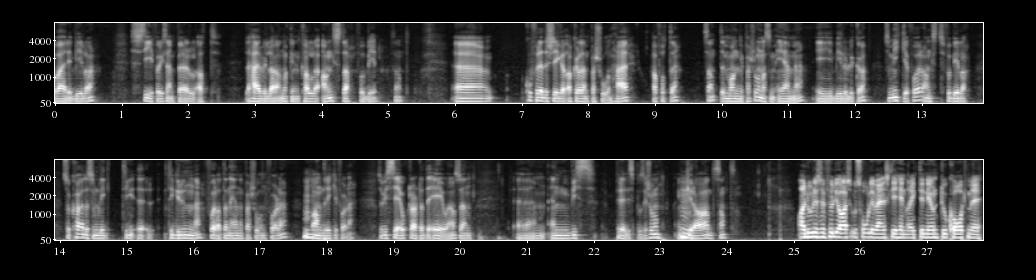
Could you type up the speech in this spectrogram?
å være i biler. Si f.eks. at det her vil da noen kalle angst da, for bil. Uh, hvorfor er det slik at akkurat den personen her har fått det? Sant? Det er mange personer som er med i bilulykka, som ikke får angst for biler. Så hva er det som ligger til, eh, til grunne for at den ene personen får det, og Mhm. andre ikke får det? Så vi ser jo klart at det er jo også en, um, en viss predisposisjon, en Mm. grad, sant. Og nå er det selvfølgelig også utrolig vanskelig, Henrik. Det nevnte du kort med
